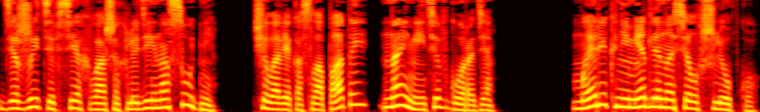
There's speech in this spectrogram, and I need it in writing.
Держите всех ваших людей на судне. Человека с лопатой наймите в городе. Мэрик немедленно сел в шлюпку.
